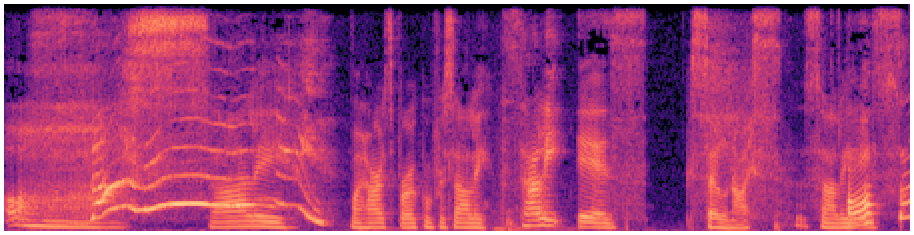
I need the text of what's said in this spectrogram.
Sally. Sally! My heart's broken for Sally. Sally is so nice. Sally. Oh, is- Sally!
